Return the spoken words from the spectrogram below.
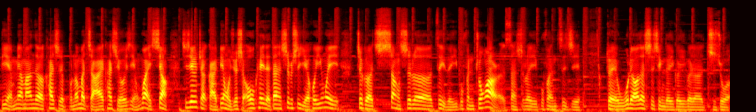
变，慢慢的开始不那么宅，开始有一点外向。这些改改变，我觉得是 OK 的。但是不是也会因为这个丧失了自己的一部分中二，丧失了一部分自己对无聊的事情的一个一个执着？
